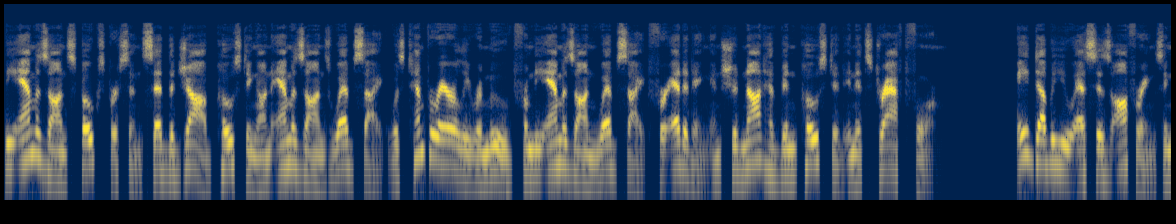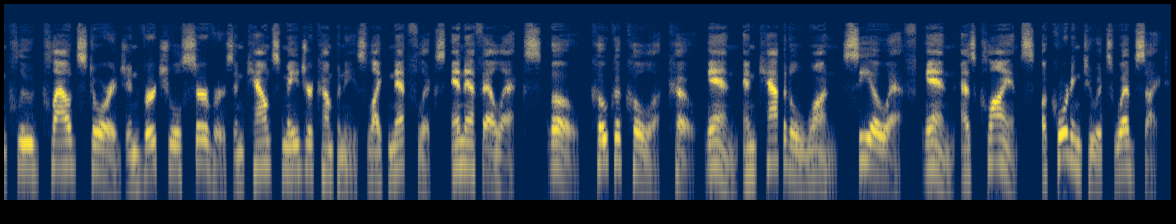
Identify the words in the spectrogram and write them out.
The Amazon spokesperson said the job posting on Amazon's website was temporarily removed from the Amazon website for editing and should not have been posted in its draft form. AWS's offerings include cloud storage and virtual servers and counts major companies like Netflix, NFLX, O, Coca-Cola, Co, N, and Capital One, COF, N, as clients, according to its website.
